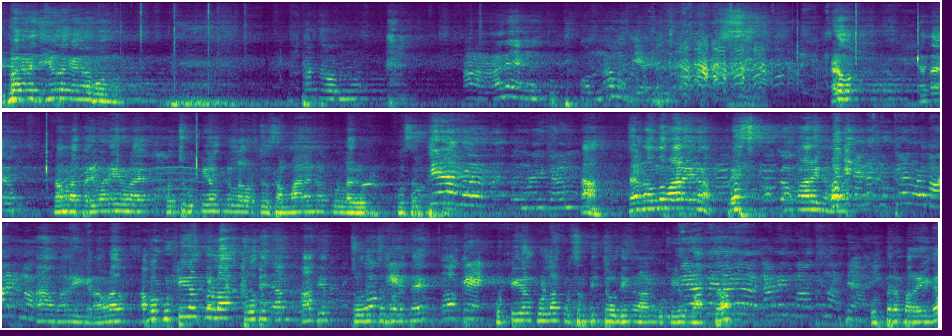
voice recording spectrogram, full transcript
ഇപ്പൊ അങ്ങനെ ജീവിതമൊക്കെ എങ്ങനെ പോകുന്നു? ഇപ്പൊ തോന്നുന്നു ആ ആന അങ്ങ് കുത്തി കൊന്നാ മതിയായിരുന്നു. എടോ എന്തായാലും നമ്മുടെ പരിപാടിയുടെ കൊച്ചു കുട്ടികൾക്കുള്ള കുറച്ച് സമ്മാനങ്ങൾക്കുള്ള ഒരു ആ ചേട്ടൻ ഒന്ന് മാറിയിരിക്കണം. പ്ലീസ് മാറിയിരിക്കണം ഓക്കേ, ഞങ്ങൾ കുട്ടികളോട് മാറിയിരുന്നോ ആ മാറിയിരിക്കണം അവിടെ അപ്പൊ കുട്ടികൾക്കുള്ള ചോദ്യം ഞാൻ ആദ്യം ചോദിച്ച പോലത്തെ കുട്ടികൾക്കുള്ള കുസൃതി ചോദ്യങ്ങളാണ് കുട്ടികൾ മാത്രം. ഉത്തരം പറയുക.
